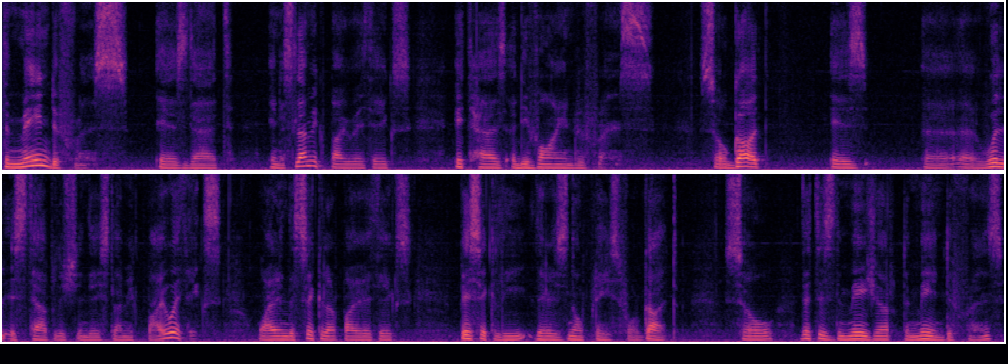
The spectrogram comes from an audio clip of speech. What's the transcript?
the main difference is that in Islamic bioethics, it has a divine reference. So God is uh, uh, well established in the Islamic bioethics, while in the secular bioethics, basically there is no place for God. So that is the major, the main difference,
